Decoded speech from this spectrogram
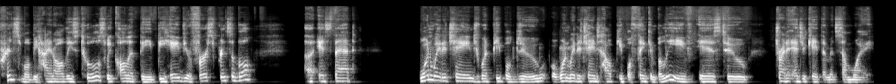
principle behind all these tools. We call it the behavior first principle. Uh, it's that one way to change what people do, or one way to change how people think and believe, is to try to educate them in some way.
